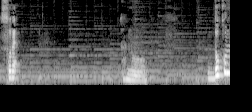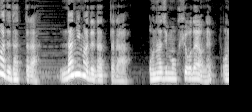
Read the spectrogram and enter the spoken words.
それ。あの、どこまでだったら、何までだったら同じ目標だよね、同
